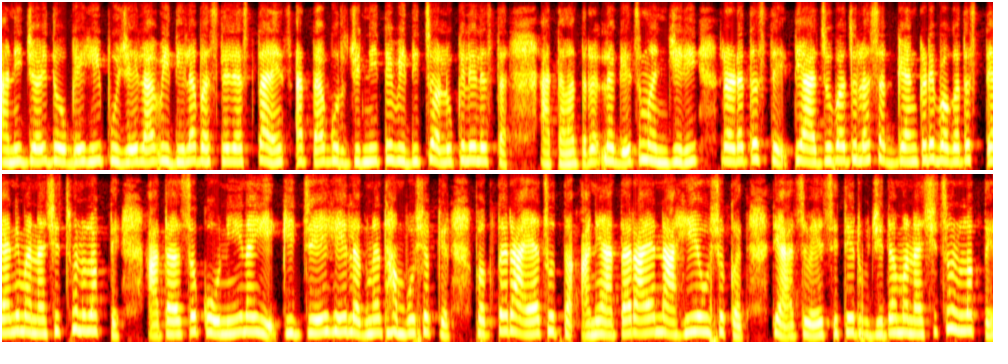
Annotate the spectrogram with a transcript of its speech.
आणि जय दोघेही पूजेला विधीला बसलेले असतानाच आता गुरुजींनी ते विधी चालू केलेले असतात. आता मात्र लगेच मंजिरी रडत असते. ती आजूबाजूला सगळ्यांकडे बघत असते आणि मनाशीच म्हणू लागते. आता असं कोणीही नाहीये की जे हे लग्न थांबवू शकेल. फक्त रायाच होता आणि आता राया नाही येऊ शकत. त्याच वेळेस इथे रुजिदा मनाशीच म्हणू लागते.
